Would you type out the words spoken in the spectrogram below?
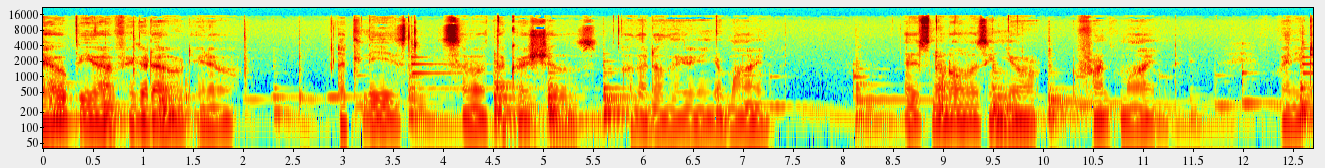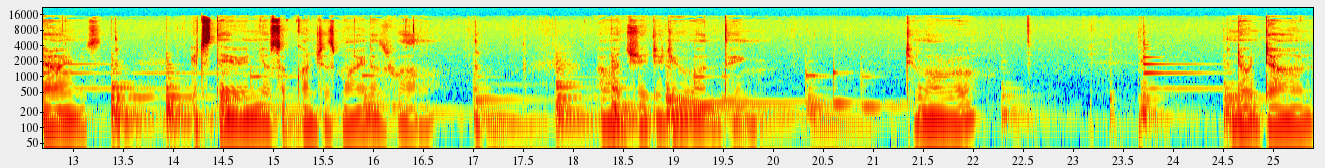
Hope you have figured out, you know, at least some of the questions that are there in your mind. And it's not always in your front mind. Many times it's there in your subconscious mind as well. I want you to do one thing. Tomorrow, note down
